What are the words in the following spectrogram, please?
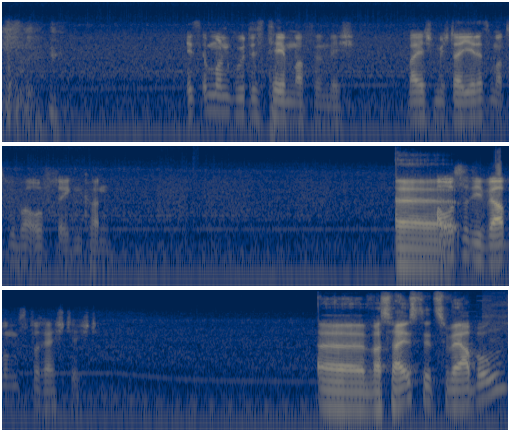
Ist immer ein gutes Thema für mich, weil ich mich da jedes Mal drüber aufregen kann. Äh, Außer die Werbung ist berechtigt. äh, was heißt jetzt Werbung?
